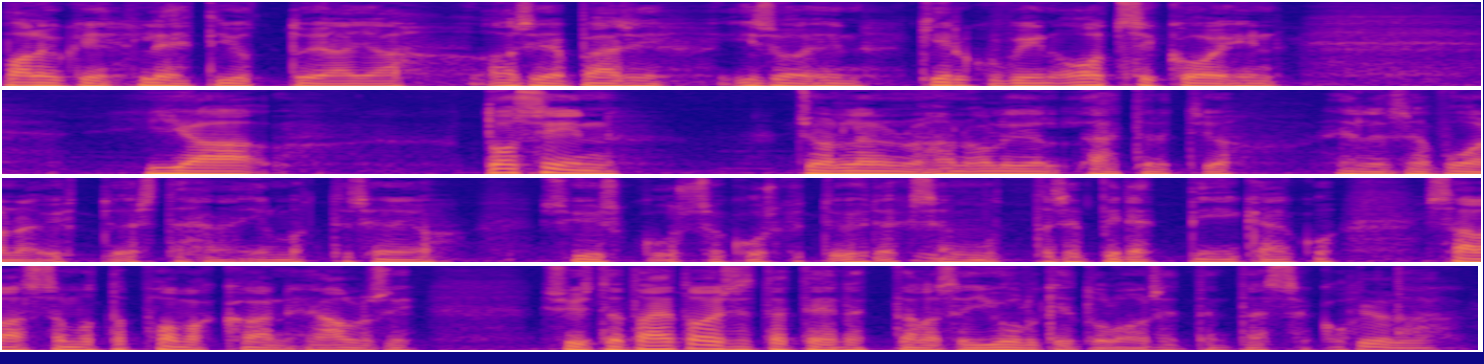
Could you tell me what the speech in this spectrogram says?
paljonkin lehtijuttuja ja asia pääsi isoihin kirkuviin otsikoihin. Ja tosin John Lennonhan oli lähtenyt jo edellisen vuonna yhtiöstä. Hän ilmoitti sen jo syyskuussa 69, mm. mutta se pidettiin ikään kuin salassa, mutta McCartney halusi syystä tai toisesta tehdä tällaisen julkitulon sitten tässä kohtaa. Kyllä.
